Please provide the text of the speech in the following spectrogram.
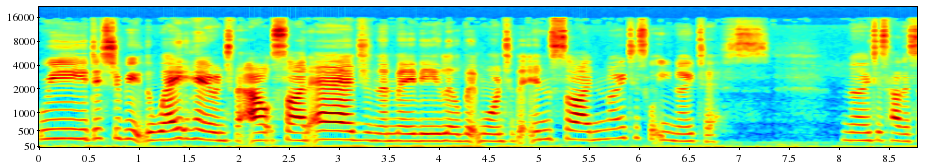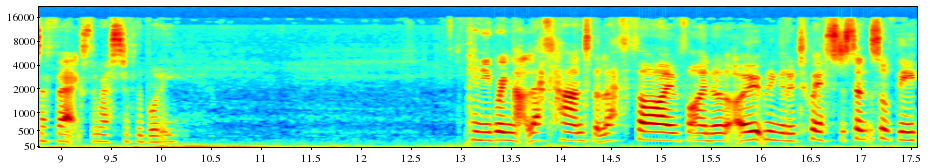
redistribute the weight here into the outside edge and then maybe a little bit more into the inside. Notice what you notice. Notice how this affects the rest of the body. Can you bring that left hand to the left thigh and find an opening and a twist? A sense of the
